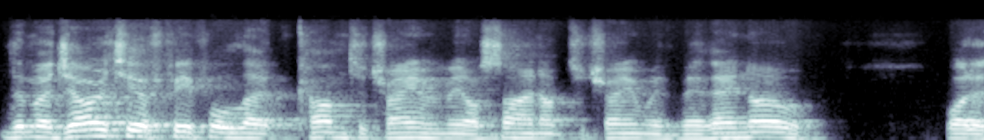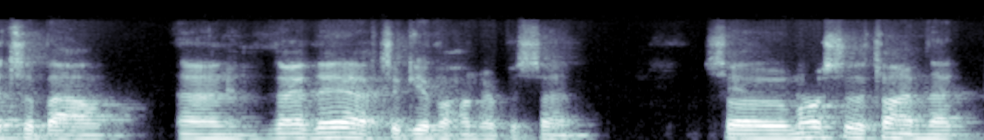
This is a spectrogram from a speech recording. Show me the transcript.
the majority of people that come to train with me or sign up to train with me they know what it's about and they're there to give 100% so most of the time that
